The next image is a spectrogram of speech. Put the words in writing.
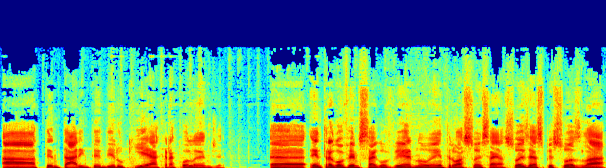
a tentar entender o que é a Cracolândia. Eh, entra governo, sai governo, entram ações, saem ações, aí as pessoas lá,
